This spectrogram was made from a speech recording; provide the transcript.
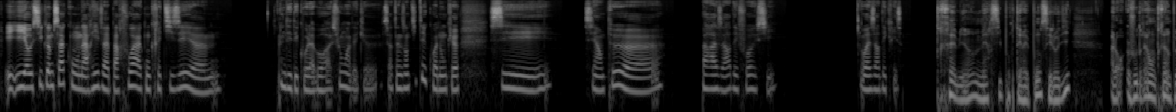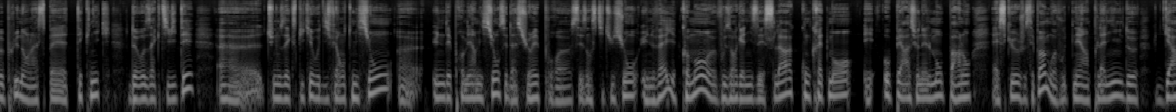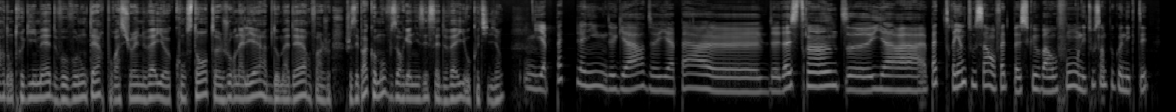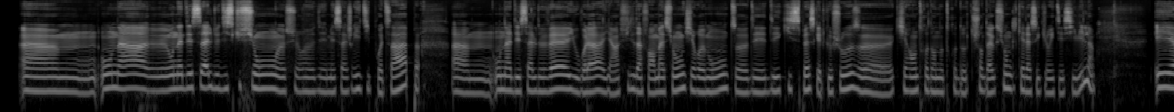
et il y a aussi comme ça qu'on arrive à, parfois à concrétiser euh, des, des, collaborations avec euh, certaines entités. Quoi. Donc c'est c'est un peu par hasard des fois aussi, au hasard des crises. Très bien, merci pour tes réponses, Elodie. Alors, je voudrais rentrer un peu plus dans l'aspect technique de vos activités. Euh, tu nous as expliqué vos différentes missions. Euh, une des premières missions, c'est d'assurer pour euh, ces institutions une veille. Comment vous organisez cela concrètement et opérationnellement parlant, est-ce que, je sais pas, moi, vous tenez un planning de garde, entre guillemets, de vos volontaires pour assurer une veille euh, constante, journalière, hebdomadaire? Enfin, je ne sais pas comment vous organisez cette veille au quotidien. Il n'y a pas de planning de garde, il n'y a pas euh, d'astreinte, euh, il n'y a pas de, rien de tout ça, en fait, parce que, bah, au fond, on est tous un peu connectés. On, a, on a des salles de discussion sur des messageries type WhatsApp. Euh, on a des salles de veille où voilà, il y a un fil d'information qui remonte euh, dès, qu'il se passe quelque chose euh, qui rentre dans notre, champ d'action, qu'est la sécurité civile. Et,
